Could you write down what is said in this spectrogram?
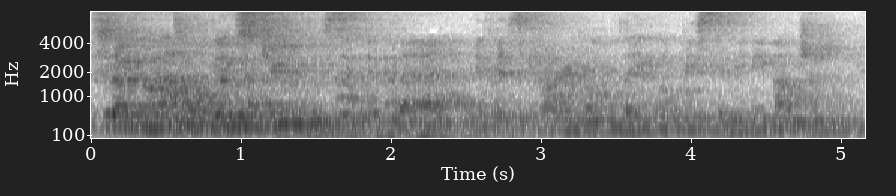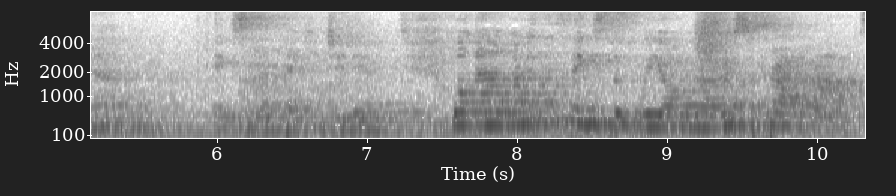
So really hard now those students there, if it's carried on, they will be singing Imagine. Yeah. Excellent, thank you, Julia. Well, now, one of the things that we are most proud about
